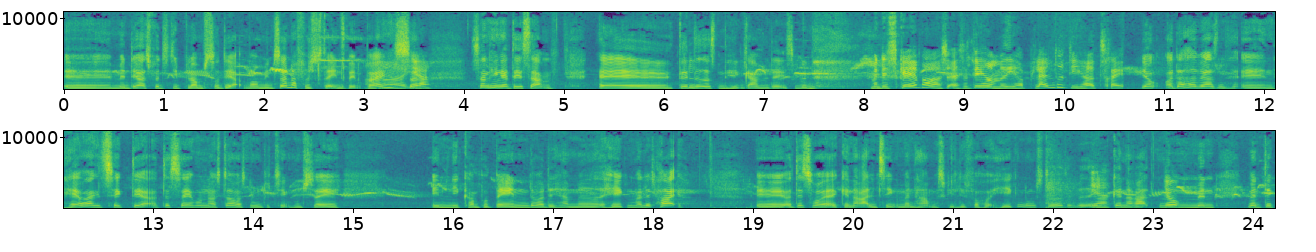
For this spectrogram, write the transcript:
Øh, men det er også fordi, de blomstrer der, hvor min søn har fødselsdag i november, ah, ikke? Så ja. sådan hænger det sammen. Øh, det lyder sådan helt gammeldags, men... Men det skaber også, altså det her med, at I har plantet de her træ. Jo, og der havde vi også en, øh, en havearkitekt der, og der sagde hun også, der var også nogle af de ting, hun sagde, inden I kom på banen, det var det her med, at hækken var lidt høj. Øh, og det tror jeg er generelt en ting, man har måske lidt for høj hække nogle steder, det ved jeg ja. ikke generelt. Men, men, men det,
